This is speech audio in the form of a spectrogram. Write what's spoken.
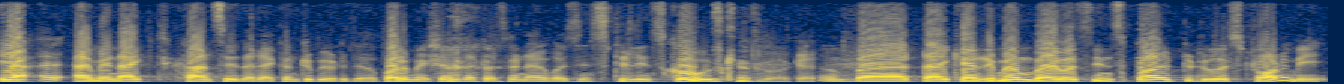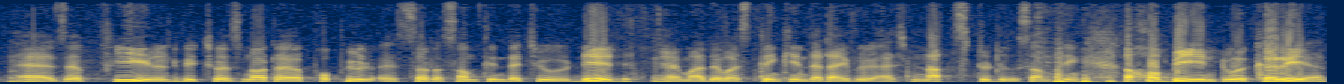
Yeah, I I mean, I can't say that I contributed to the Apollo mission. that was when I was in, still in school. okay. But I can remember I was inspired to do astronomy Mm-hmm. as a field, which was not a popular sort of something that you did. Yeah. My mother was thinking that I was nuts to do something, a hobby into a career.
